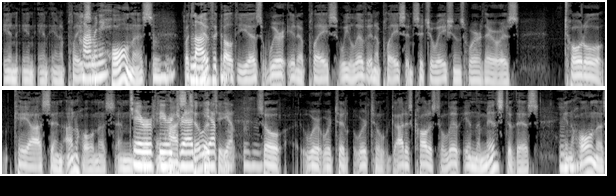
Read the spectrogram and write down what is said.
in in in, in a place Harmony. of wholeness. But the Love. difficulty is we're in a place, we live in a place in situations where there is total chaos and unwholeness and Terror, and fear, dread. Yep, hostility. yep. Mhm. So we're we're to we're to God has called us to live in the midst of this Mm-hmm. in wholeness,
